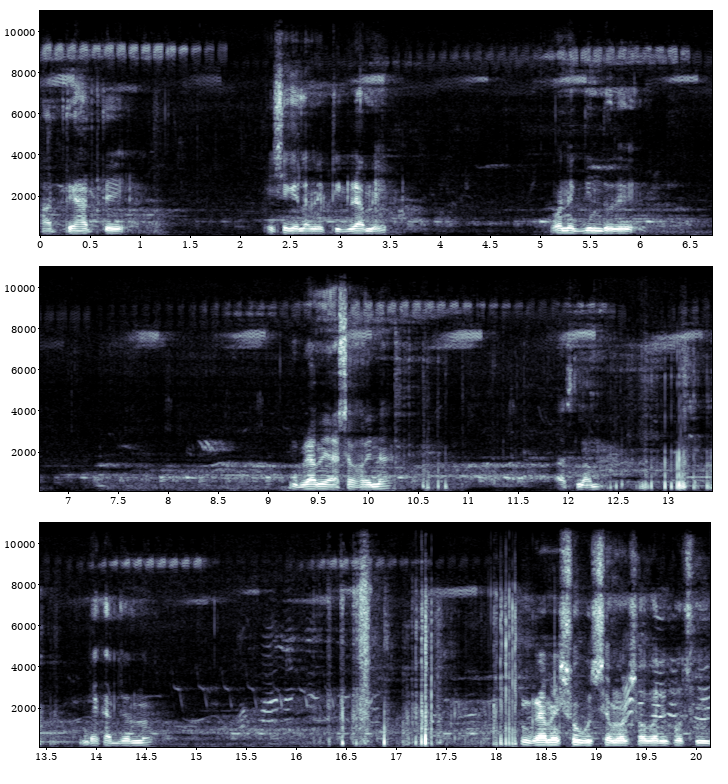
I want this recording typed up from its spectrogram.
হাঁটতে হাঁটতে এসে গেলাম একটি গ্রামে। অনেক দিন ধরে গ্রামে আসা হয় না। আসলাম দেখার জন্য। গ্রামের সবুজ শ্যামল সবারই পছন্দ।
